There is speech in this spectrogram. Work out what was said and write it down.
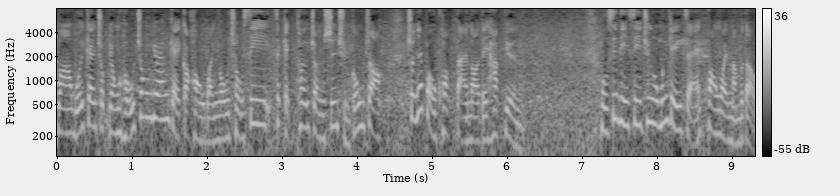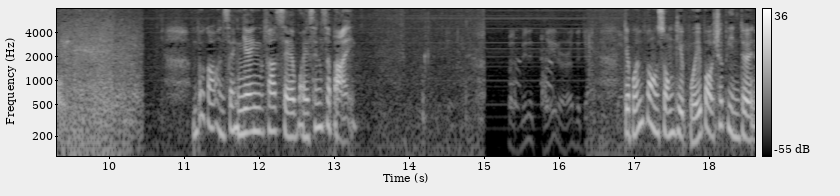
話會繼續用好中央嘅各項惠澳措施，積極推進宣傳工作，進一步擴大內地客源。無線電視駐澳門記者鄺慧文報道。北韓承認發射衛星失敗。日本放送協會播出片段，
